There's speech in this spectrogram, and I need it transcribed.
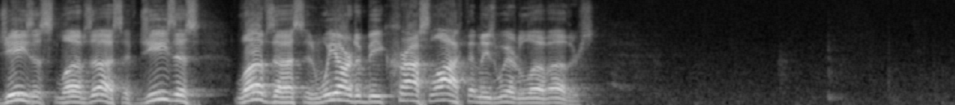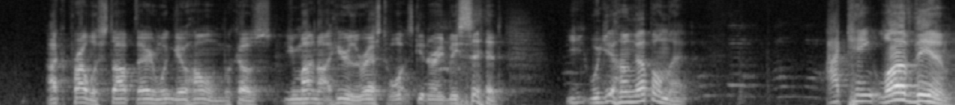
Jesus loves us. If Jesus loves us and we are to be Christ like, that means we are to love others. I could probably stop there and we can go home because you might not hear the rest of what's getting ready to be said. We get hung up on that. I can't love them.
